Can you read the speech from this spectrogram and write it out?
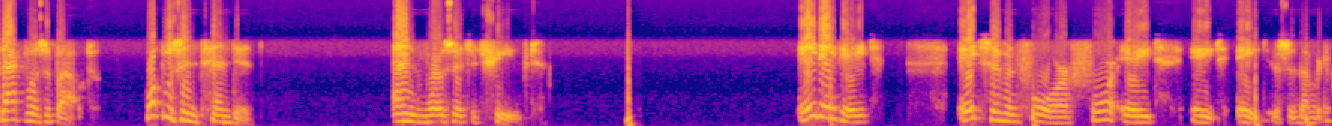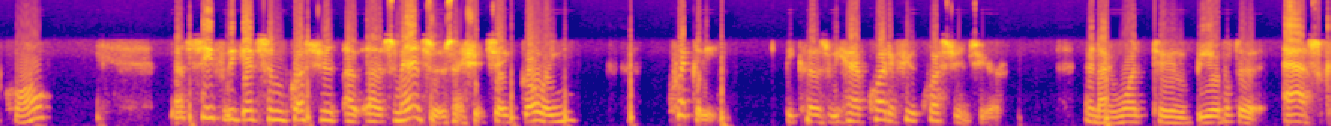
that was about? What was intended? And was it achieved? 888 874 4888 is the number to call. Let's see if we get some question, uh, uh, some answers, I should say, going quickly, because we have quite a few questions here, and I want to be able to ask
